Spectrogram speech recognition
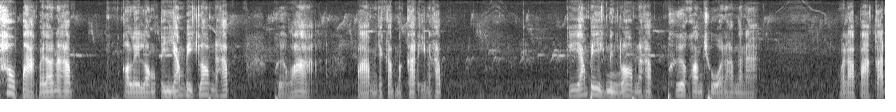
เข้าปากไปแล้วนะครับ ก็เลยลองตีย้ำไปอีกรอบนะครับ เผื่อว่าปลามันจะกลับมากัดอีกนะครับ ตีย้ำไปอีกหนึ่งรอบนะครับ เพื่อความชัวร์นะครับนานาเวลาปลากัด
